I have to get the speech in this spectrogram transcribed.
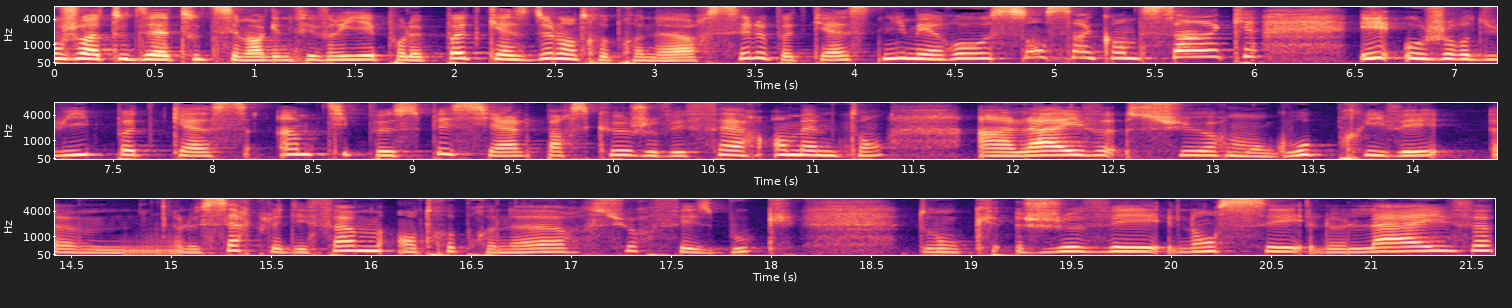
Bonjour à toutes et à toutes, c'est Morgane Février pour le podcast de l'entrepreneur. C'est le podcast numéro 155 et aujourd'hui podcast un petit peu spécial parce que je vais faire en même temps un live sur mon groupe privé euh, le cercle des femmes entrepreneurs sur Facebook. Donc je vais lancer le live.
